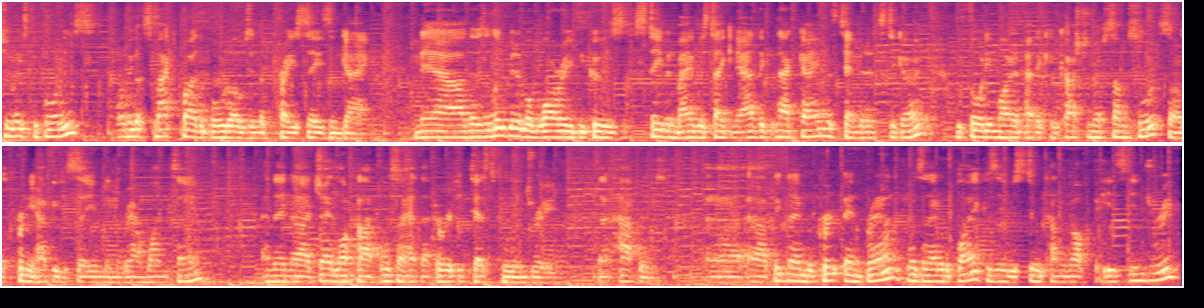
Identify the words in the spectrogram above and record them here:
two weeks before this, when we got smacked by the Bulldogs in the pre-season game. Now, there was a little bit of a worry because Steven May was taken out of that game with 10 minutes to go. We thought he might have had a concussion of some sort, so I was pretty happy to see him in the round one team. And then uh, Jay Lockhart also had that horrific testicle injury that happened. Uh, our big name recruit Ben Brown wasn't able to play because he was still coming off for his injury,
